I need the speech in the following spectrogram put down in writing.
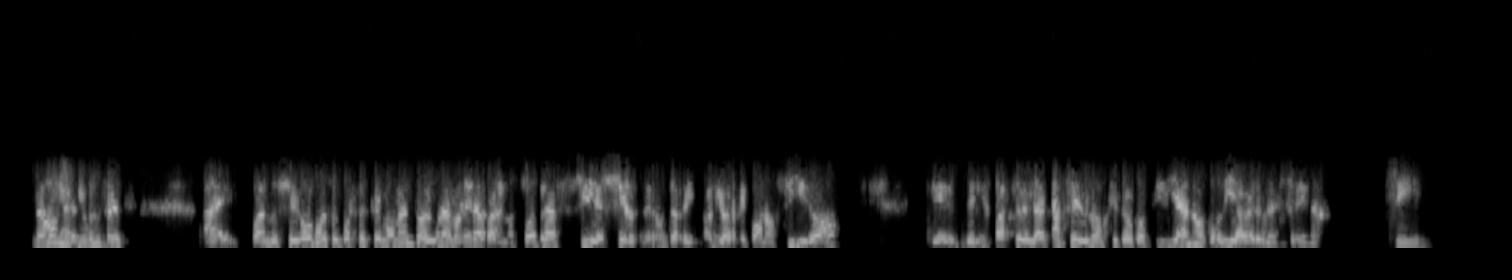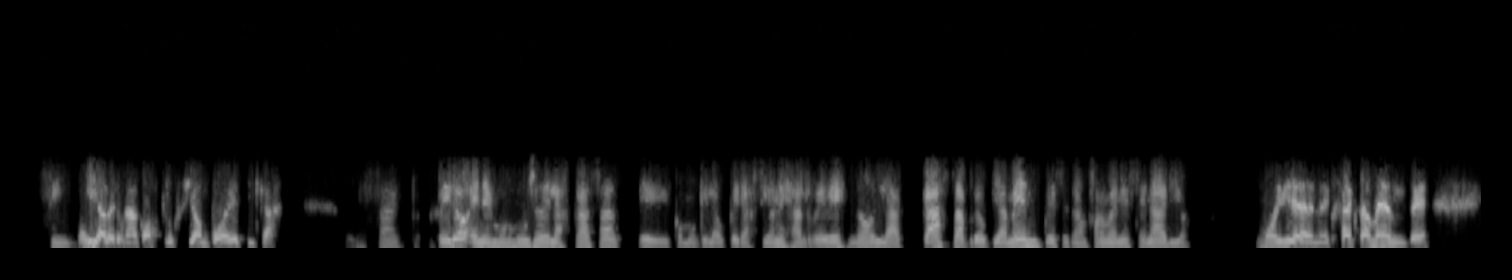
¿no? Entonces, cuando llegó, por supuesto, este momento, de alguna manera para nosotras, sí es cierto, era un territorio reconocido, que del espacio de la casa y de un objeto cotidiano podía haber una escena. Sí, sí. Podía haber una construcción poética. Exacto. Pero en el murmullo de las casas, eh, como que la operación es al revés, ¿no? La casa propiamente se transforma en escenario. Muy bien, exactamente.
